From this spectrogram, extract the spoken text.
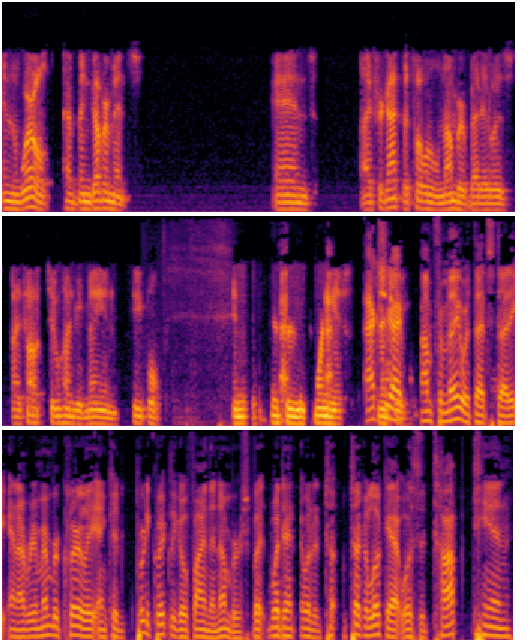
in the world have been governments, and I forgot the total number, but it was I thought 200 million people in, the 20th Actually, I, I'm familiar with that study, and I remember clearly and could pretty quickly go find the numbers. But what it, what it t- took a look at was the top ten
